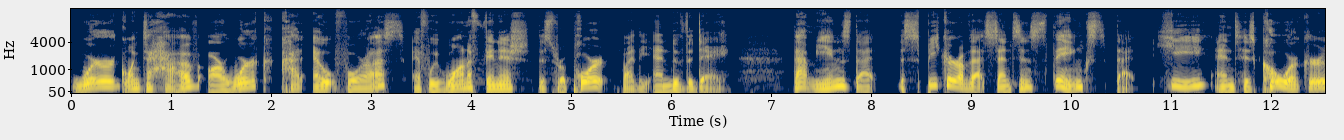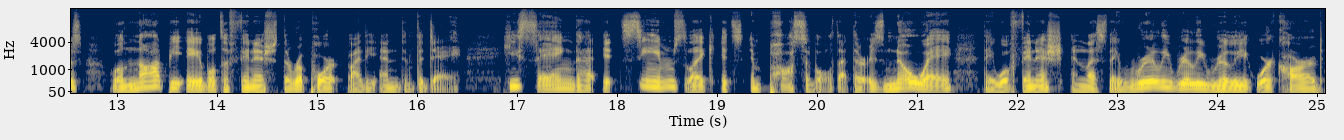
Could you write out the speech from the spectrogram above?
We're going to have our work cut out for us if we want to finish this report by the end of the day. That means that the speaker of that sentence thinks that he and his coworkers will not be able to finish the report by the end of the day he's saying that it seems like it's impossible, that there is no way they will finish unless they really, really, really work hard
